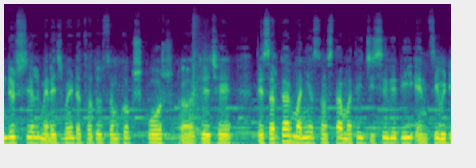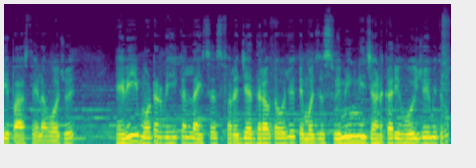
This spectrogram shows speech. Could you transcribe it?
ઇન્ડસ્ટ્રીયલ મેનેજમેન્ટ અથવા તો સમકક્ષ કોર્સ જે છે તે સરકાર માન્ય સંસ્થામાંથી જીસીવીટી એનસીવીટી પાસ થયેલા હોવા જોઈએ. હેવી મોટર વ્હીકલ લાઇસન્સ ફરજિયાત ધરાવતા હોવો જોઈએ તેમજ સ્વિમિંગની જાણકારી હોવી જોઈએ મિત્રો.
